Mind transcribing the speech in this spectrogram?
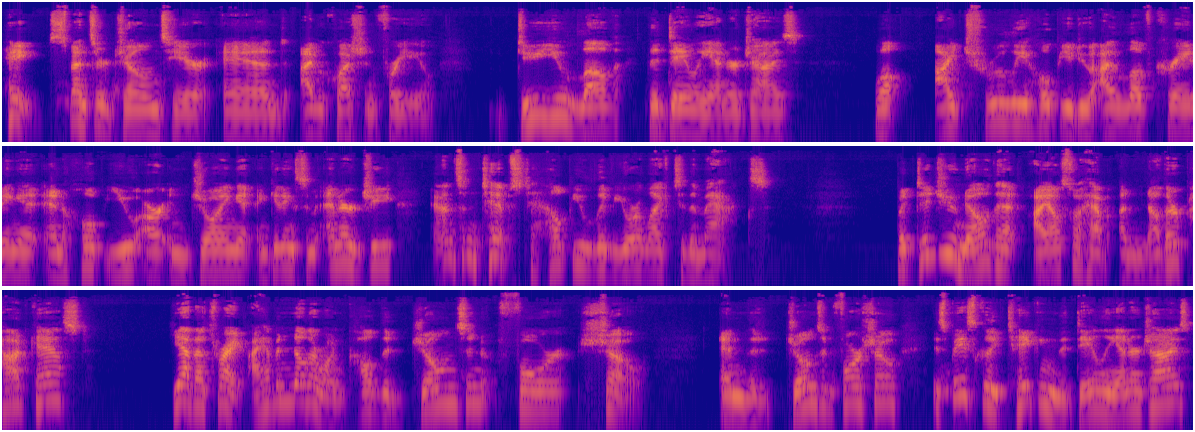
Hey, Spencer Jones here, and I have a question for you. Do you love the Daily Energize? Well, I truly hope you do. I love creating it and hope you are enjoying it and getting some energy and some tips to help you live your life to the max. But did you know that I also have another podcast? Yeah, that's right. I have another one called The Jones and 4 Show. And The Jones and 4 Show is basically taking the Daily Energize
